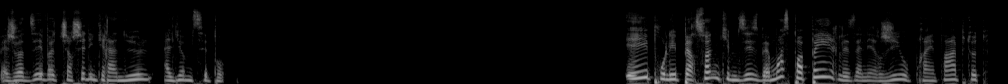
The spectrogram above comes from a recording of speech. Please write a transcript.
ben, je vais te dire, va te chercher des granules, allium, c'est pas. Et pour les personnes qui me disent, ben moi, c'est pas pire, les allergies au printemps, puis tout.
